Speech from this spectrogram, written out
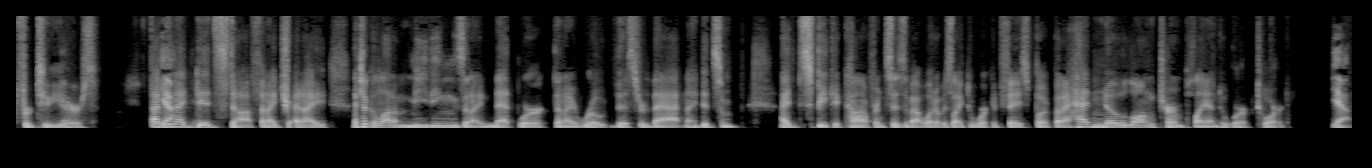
for two years I mean, yeah. I did stuff and I, and I, I took a lot of meetings and I networked and I wrote this or that. And I did some, I'd speak at conferences about what it was like to work at Facebook, but I had no long-term plan to work toward. Yeah.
